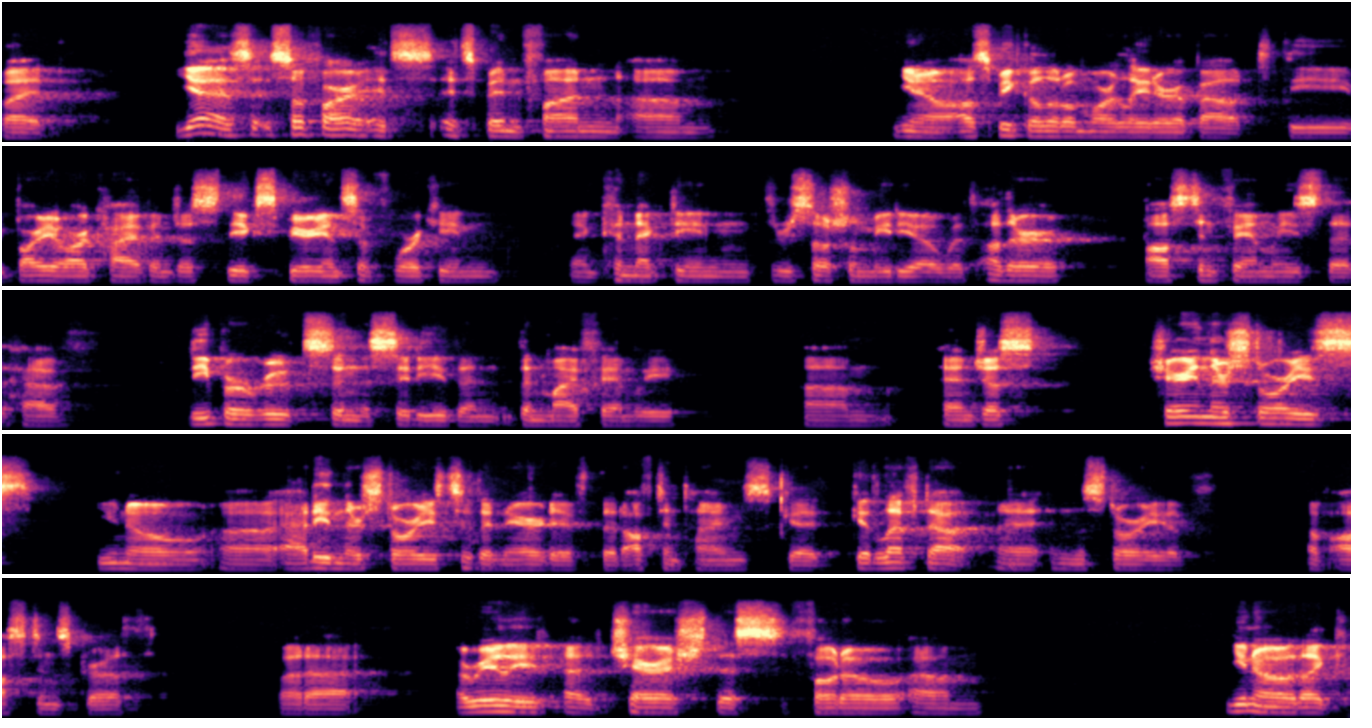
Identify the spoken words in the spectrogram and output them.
but yeah, so, so, far it's it's been fun. Um, you know, I'll speak a little more later about the Barrio Archive and just the experience of working and connecting through social media with other Austin families that have deeper roots in the city than than my family, um, and just sharing their stories you know, uh, adding their stories to the narrative that oftentimes get get left out uh, in the story of of Austin's growth. But uh, I really uh, cherish this photo. Um, you know, like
